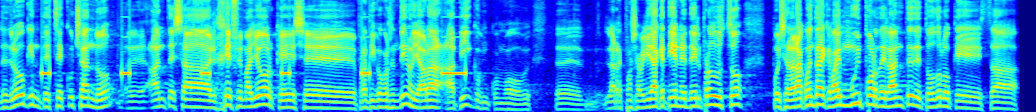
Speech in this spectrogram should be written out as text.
desde luego quien te esté escuchando, eh, antes al jefe mayor, que es eh, Francisco Consentino, y ahora a ti, como, eh, la responsabilidad que tienes del producto, pues se dará cuenta de que vais muy por delante de todo lo que está,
